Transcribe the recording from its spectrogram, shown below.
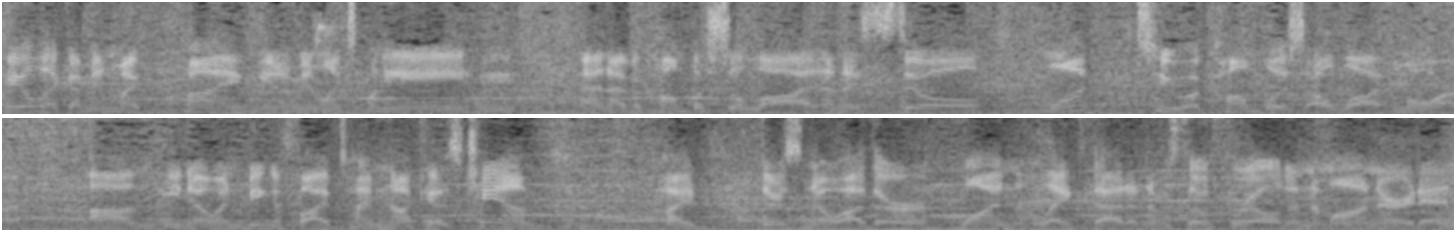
feel like I'm in my prime. You know, I'm only 28, and, and I've accomplished a lot, and I still want to accomplish a lot more. Um, you know, and being a five-time knockouts champ, I, there's no other one like that, and I'm so thrilled and I'm honored, and,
